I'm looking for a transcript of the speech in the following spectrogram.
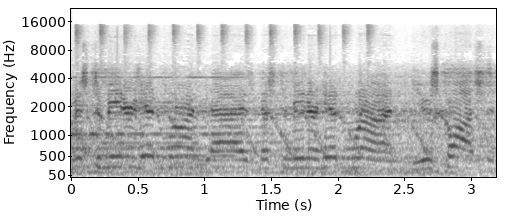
Misdemeanor hit and run, guys. Misdemeanor hit and run. Use caution.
